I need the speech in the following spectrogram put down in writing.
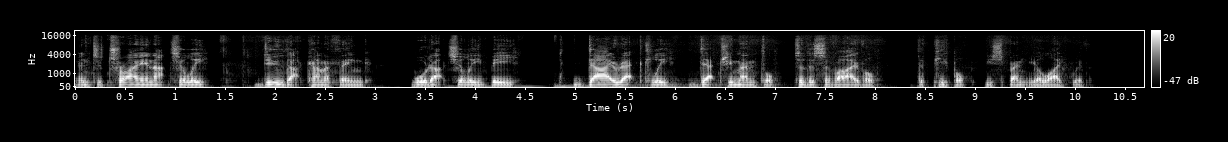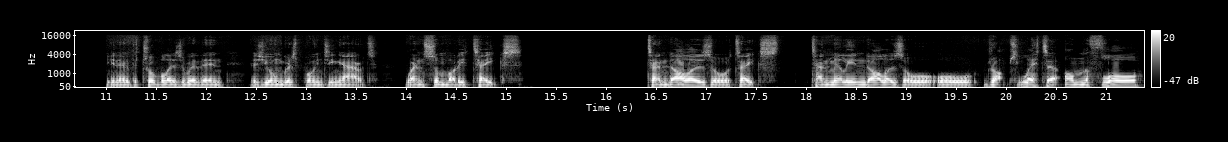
And to try and actually do that kind of thing would actually be directly detrimental to the survival the people you spent your life with. You know, the trouble is within, as Younger's pointing out, when somebody takes $10 or takes $10 million or, or drops litter on the floor,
